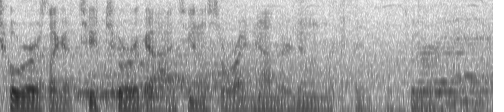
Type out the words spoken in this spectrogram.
tours. I got two tour guides, you know. So right now they're doing the, the tour.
